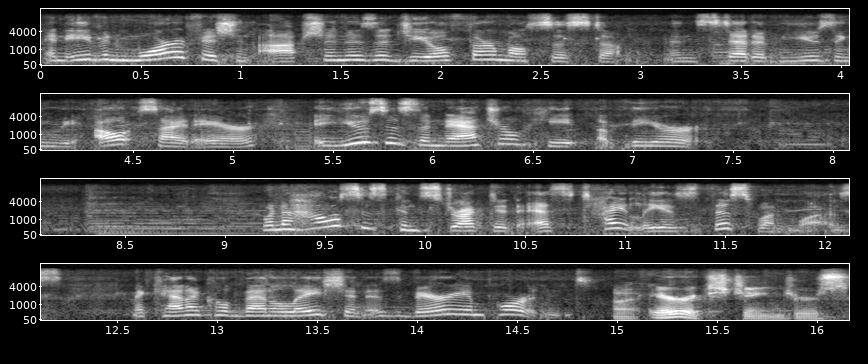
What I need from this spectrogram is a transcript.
An even more efficient option is a geothermal system. Instead of using the outside air, it uses the natural heat of the earth. When a house is constructed as tightly as this one was, mechanical ventilation is very important. Uh, air exchangers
